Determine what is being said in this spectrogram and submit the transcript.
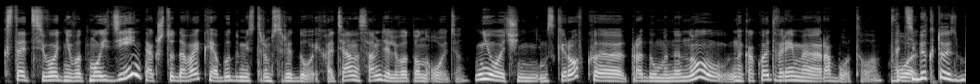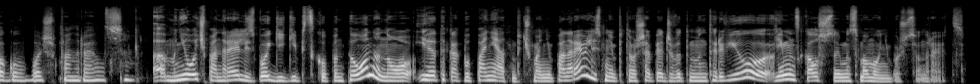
кстати, сегодня вот мой день, так что давай-ка я буду мистером средой. Хотя, на самом деле, вот он Один. Не очень маскировка продуманная, но на какое-то время работала. А вот. тебе кто из богов больше понравился? А, мне очень понравились боги египетского пантеона, но и это как бы понятно, почему они понравились мне, потому что, опять же, в этом интервью Гейман сказал, что ему самому не больше всего нравится.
